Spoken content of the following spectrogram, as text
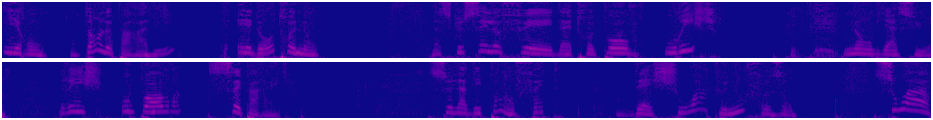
iront dans le paradis et d'autres non? Est-ce que c'est le fait d'être pauvre ou riche? Non, bien sûr. Riche ou pauvre, c'est pareil. Cela dépend en fait des choix que nous faisons. Soit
